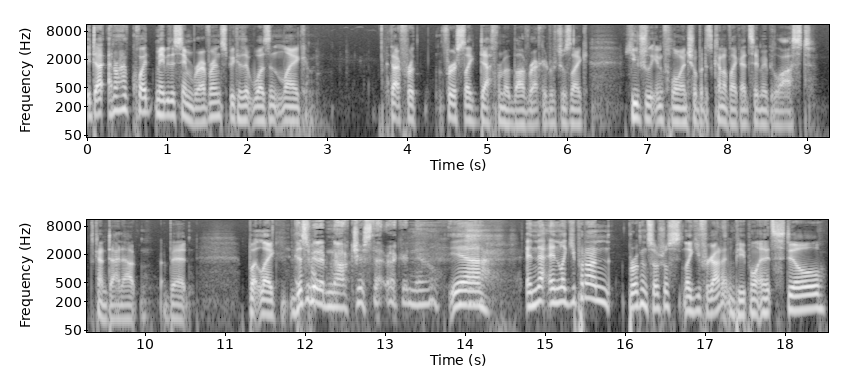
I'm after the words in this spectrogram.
it. I don't have quite maybe the same reverence because it wasn't like that for first like Death from Above record, which was like hugely influential, but it's kind of like I'd say maybe lost. It's kind of died out a bit. But like this It's a one, bit obnoxious that record now. yeah, and that and like you put on Broken Social, like you forgot it in people, and it's still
